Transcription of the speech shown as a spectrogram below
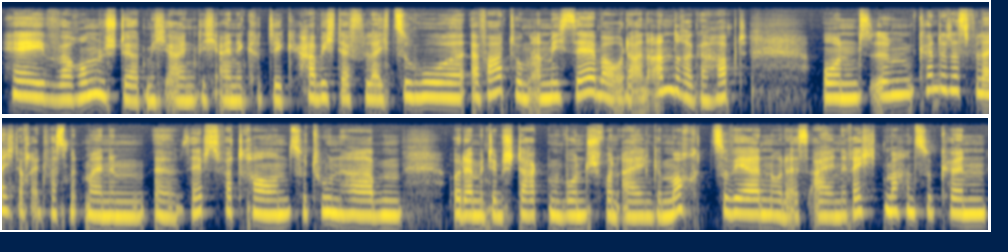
hey, warum stört mich eigentlich eine Kritik? Habe ich da vielleicht zu hohe Erwartungen an mich selber oder an andere gehabt? Und ähm, könnte das vielleicht auch etwas mit meinem äh, Selbstvertrauen zu tun haben oder mit dem starken Wunsch, von allen gemocht zu werden oder es allen recht machen zu können?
